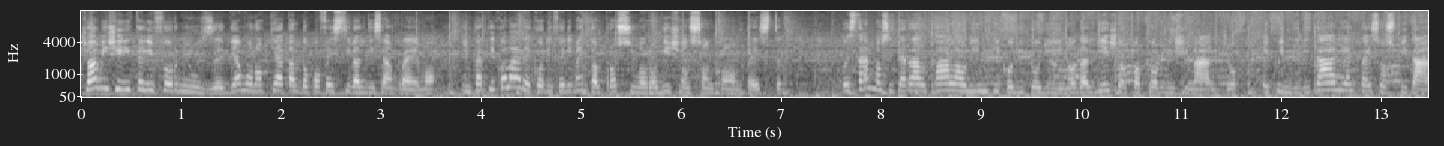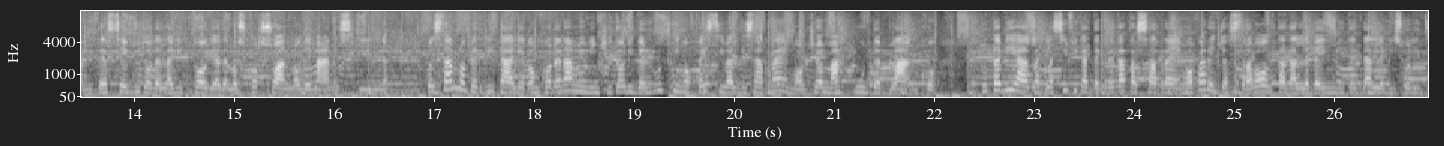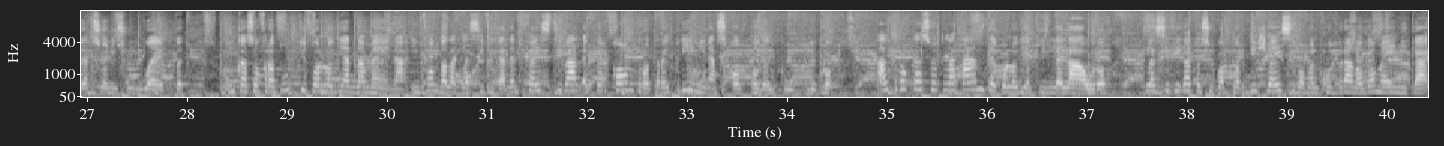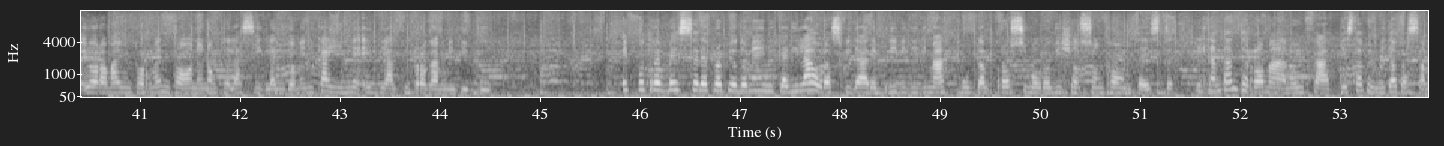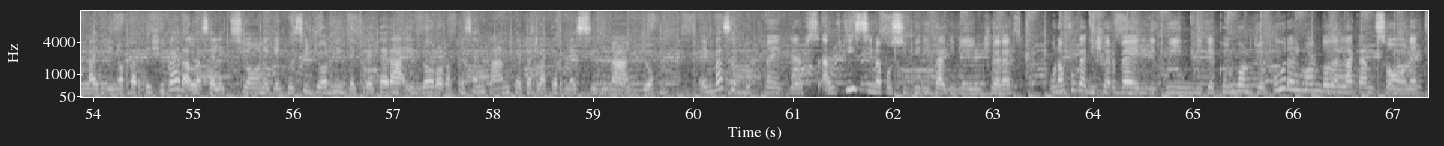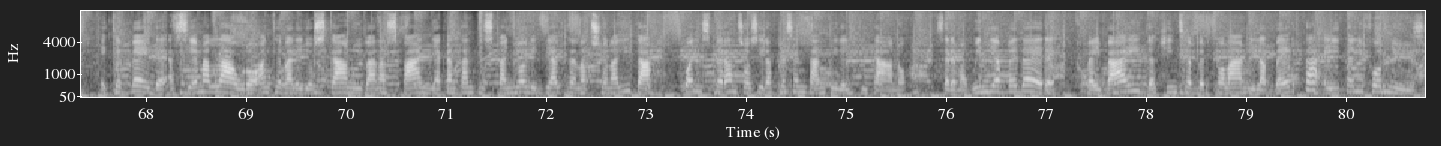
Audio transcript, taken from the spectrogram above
Ciao amici di Italy4 News, diamo un'occhiata al dopo festival di Sanremo, in particolare con riferimento al prossimo Eurovision Song Contest. Quest'anno si terrà al Pala Olimpico di Torino dal 10 al 14 maggio e quindi l'Italia è il paese ospitante a seguito della vittoria dello scorso anno dei Maneskin. Quest'anno per l'Italia concorreranno i vincitori dell'ultimo festival di Sanremo, cioè Mahmoud e Blanco, Tuttavia la classifica decretata a Sanremo pare già stravolta dalle vendite e dalle visualizzazioni sul web. Un caso fra tutti quello di Anna Mena, in fondo alla classifica del festival e per contro tra i primi in ascolto del pubblico. Altro caso eclatante è quello di Achille Lauro, classificatosi quattordicesimo ma il cui brano Domenica è oramai un tormentone nonché la sigla di Domenica In e di altri programmi tv. E potrebbe essere proprio Domenica di Laura a sfidare Brividi di Mahmoud al prossimo Eurovision Song Contest. Il cantante romano, infatti, è stato invitato a San Marino a partecipare alla selezione che in questi giorni decreterà il loro rappresentante per la Kermesse di maggio e in base ai bookmakers altissima possibilità di vincere. Una fuga di cervelli quindi che coinvolge pure il mondo della canzone e che vede assieme a Lauro anche Valerio Scanu, Ivana Spagna, cantanti spagnoli e di altre nazionalità quali speranzosi rappresentanti del Titano. Saremo quindi a vedere. Bye bye da Cinzia Bertolami, La Berta e Italy 4 News.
